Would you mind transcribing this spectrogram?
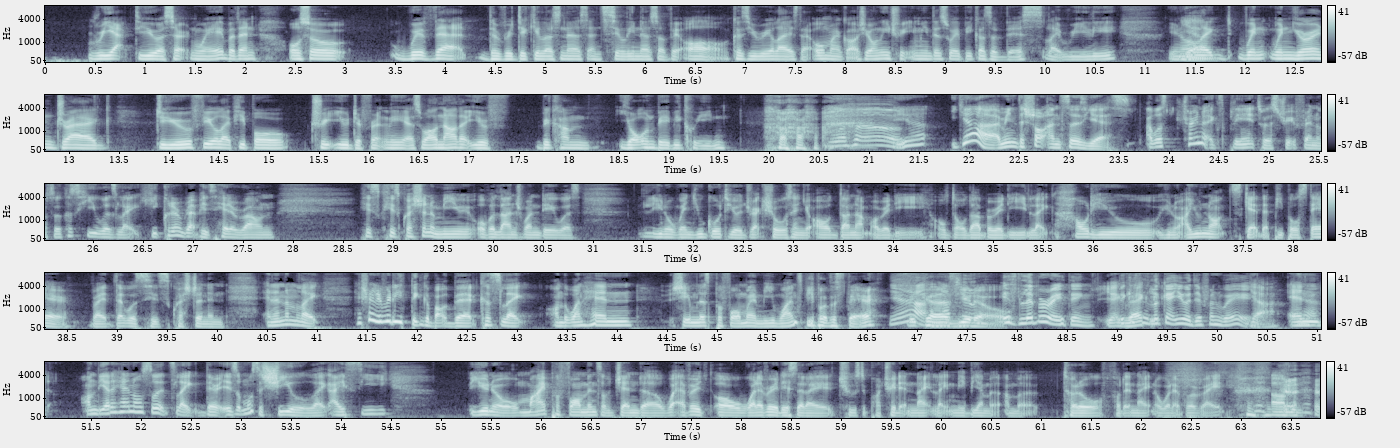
react to you a certain way, but then also with that the ridiculousness and silliness of it all because you realize that oh my gosh you're only treating me this way because of this like really you know Yeah. like when when you're in drag do you feel like people treat you differently as well now that you've become your own baby queen Yeah. Yeah, I mean, the short answer is yes. I was trying to explain it to a straight friend also because he was like, he couldn't wrap his head around. His his question to me over lunch one day was, you know, when you go to your drag shows and you're all done up already, all dolled up already, like, how do you, you know, are you not scared that people stare? Right? That was his question, and and then I'm like, actually, I really think about that because, like, on the one hand. Shameless performer and me wants people to stare. Yeah, because you know it's liberating. Yeah, because exactly. they look at you a different way. yeah. And on the other hand, also, it's like there is almost a shield. Like I see, you know, my performance of gender, whatever or whatever it is that I choose to portray at night. Like maybe I'm a I'm a turtle for the night or whatever, right? Um,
